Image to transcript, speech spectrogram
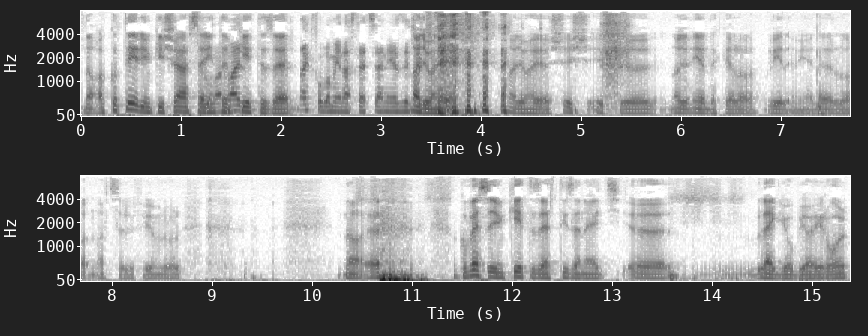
Na, akkor térjünk is rá, szerintem szóval 2000... Meg fogom én azt egyszer nézni. Nagyon helyes, nagyon helyes, és, és nagyon érdekel a véleményed erről a nagyszerű filmről. Na, akkor beszéljünk 2011 legjobbjairól.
